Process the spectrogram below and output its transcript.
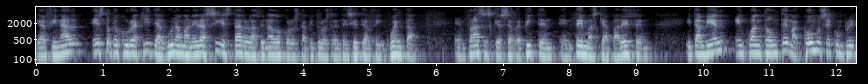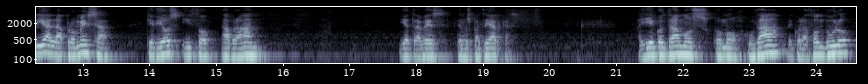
Y al final, esto que ocurre aquí, de alguna manera, sí está relacionado con los capítulos 37 al 50, en frases que se repiten, en temas que aparecen, y también en cuanto a un tema, cómo se cumpliría la promesa que Dios hizo a Abraham y a través de los patriarcas. Allí encontramos cómo Judá, de corazón duro,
